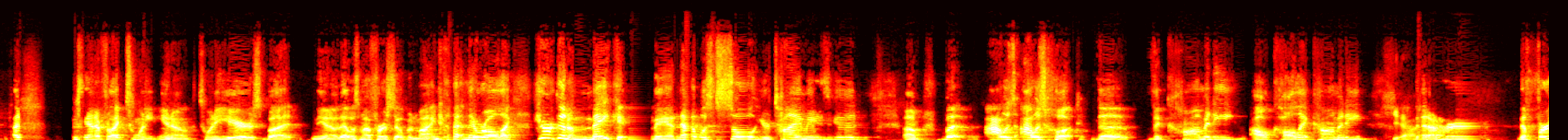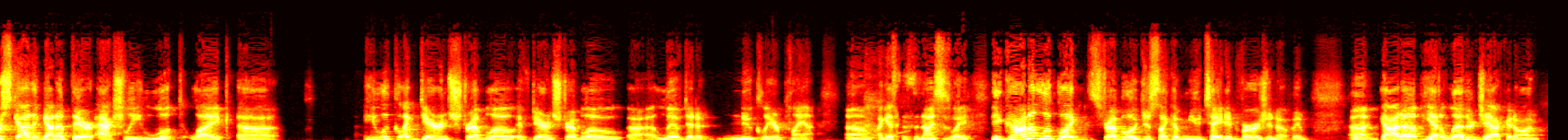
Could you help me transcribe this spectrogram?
stand up for like 20, you know, 20 years, but you know, that was my first open mic. And they were all like, You're gonna make it, man. That was so your timing is good. Um, but I was I was hooked. The the comedy, I'll call it comedy, yeah. that I heard. The first guy that got up there actually looked like uh he looked like Darren Streblo if Darren Streblo uh, lived at a nuclear plant. Um, I guess that's the nicest way. He kind of looked like Streblo, just like a mutated version of him. Uh, got up, he had a leather jacket on,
